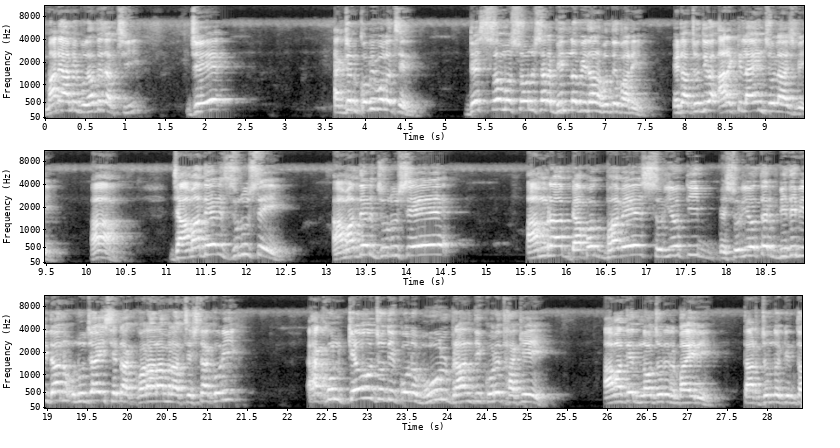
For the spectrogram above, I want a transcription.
মানে আমি বোঝাতে যাচ্ছি যে একজন কবি বলেছেন, দেশ সমস্যা অনুসারে ভিন্ন বিধান হতে পারে। এটা যদিও আরেকটি লাইন চলে আসবে। হ্যাঁ যে আমাদের জুলুসে আমাদের জুলুসে আমরা ব্যাপকভাবে শরীয়তি, শরীয়তের বিধিবিধান অনুযায়ী সেটা করার আমরা চেষ্টা করি। এখন কেউ যদি কোনো ভুল ভ্রান্তি করে থাকে আমাদের নজরের বাইরে, তার জন্য কিন্তু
